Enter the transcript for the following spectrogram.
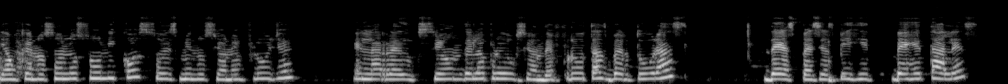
y aunque no son los únicos, su disminución influye en la reducción de la producción de frutas, verduras de especies vegetales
